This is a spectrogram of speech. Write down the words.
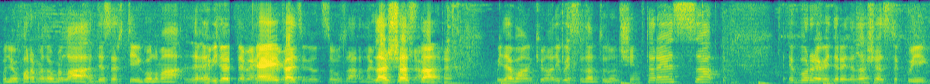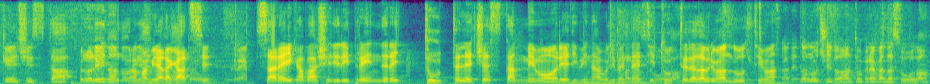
Volevo farmelo con la Desert Eagle, ma evidentemente eh, ragazzi, non so usarla. Lascia stare. Mi levo anche una di queste, tanto non ci interessa. E vorrei vedere nella chest qui che ci sta Quello lì non lo Mamma mia ragazzi Sarei capace di riprendere tutte le ceste a memoria di Pinnacoli Pendenti Tutte dalla prima all'ultima Scusate non lo uccido tanto crepa da solo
